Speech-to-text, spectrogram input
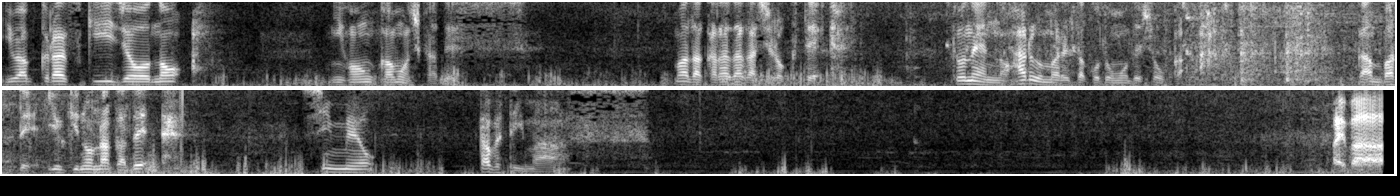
岩倉スキー場の日本カモシカです。まだ体が白くて去年の春生まれた子供でしょうか。頑張って雪の中で新芽を食べています。バイバイ。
